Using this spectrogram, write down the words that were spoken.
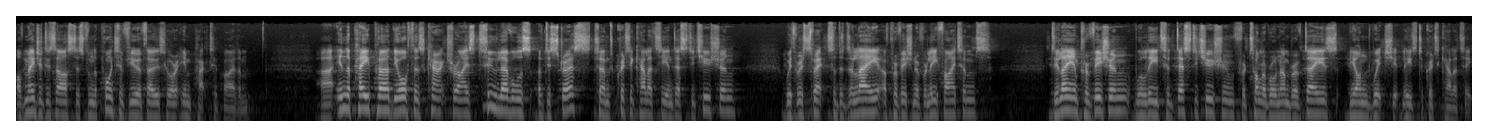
of major disasters from the point of view of those who are impacted by them. Uh, in the paper, the authors characterized two levels of distress, termed criticality and destitution, with respect to the delay of provision of relief items. Delay in provision will lead to destitution for a tolerable number of days, beyond which it leads to criticality.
